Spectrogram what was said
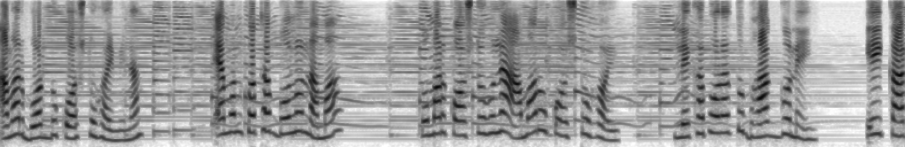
আমার বড্ড কষ্ট হয়, মিনা। এমন কথা বলো না, মা। তোমার কষ্ট হলে আমারও কষ্ট হয়। লেখাপড়ার তো ভাগ্য নেই। এই কাঠ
